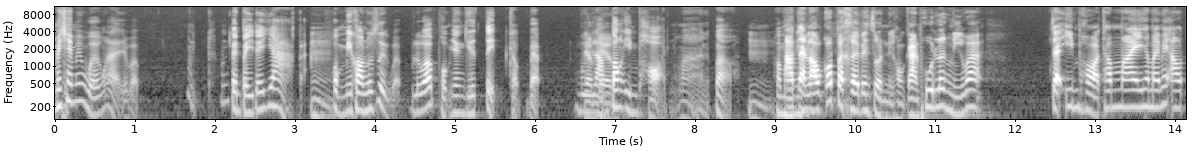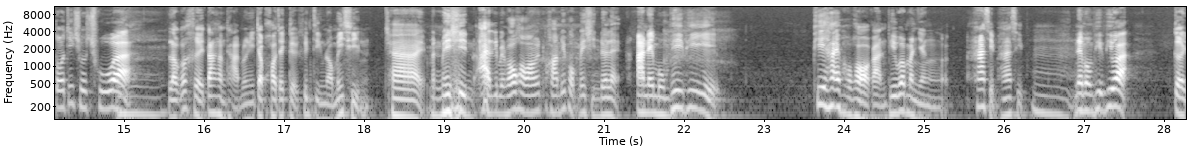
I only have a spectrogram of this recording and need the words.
ไม่ใช่ไม่เวิร์กมันอาจจะแบบ มันมันเป็นไปได้ยากอะอืมผมมีความรู้สึกแบบ หรือว่าผมยังยึดติดกับแบบบุรีรัมเดิย์มๆต้องอิมพอร์ตมาหรือเปล่าอืมประมาณเอานี้แต่เราก็เคยเป็นส่วนหนึ่งของการพูดเรื่องนี้ว่า จะ import ทำไมทำไมไม่เอาตัวที่ชัวร์อืมๆเราก็เคยตั้งคำถามเรื่องนี้ แต่พอจะเกิดขึ้นจริงเราไม่ชิน ใช่ มันไม่ชิน อาจจะเป็นเพราะความความที่ผมไม่ชินด้วยแหละ อ่าในมุมพี่พี่ พี่ให้พอๆกัน พี่ว่ามันยังห้าสิบห้าสิบอืมในมุมพี่พี่ว่าเกิด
